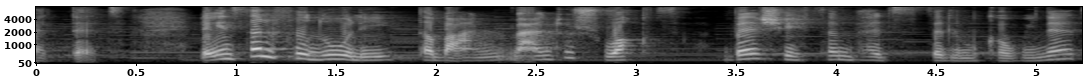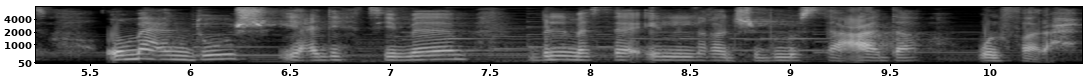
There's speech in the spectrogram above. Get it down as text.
الذات. الإنسان الفضولي طبعا ما عندوش وقت باش يهتم بهذه الستة المكونات وما عندوش يعني اهتمام بالمسائل اللي غتجيب له السعادة والفرح.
